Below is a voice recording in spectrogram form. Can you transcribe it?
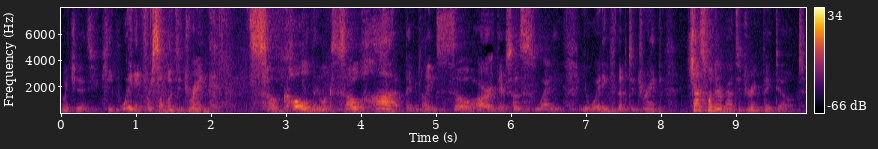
which is you keep waiting for someone to drink. It's so cold. They look so hot. They're playing so hard. They're so sweaty. You're waiting for them to drink. Just when they're about to drink, they don't.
